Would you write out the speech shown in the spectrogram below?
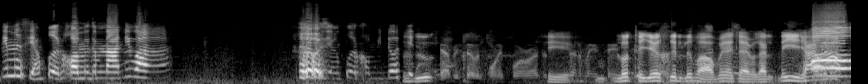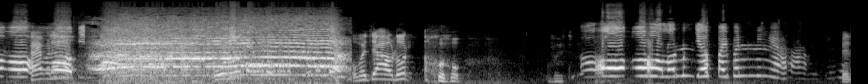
นี่มันเสียงเปิดคอมในตำนานนี่หวะ เออเสียงเปิดคอมวินโดว์เจ็ด Copy 724, right? ที่ Center maintain รถจะเยอะขึ้นหรือเปล่าไม่แน่ใจเหมือนกัน นี่ใช้โอ้ไปแล้วโหใช้ไปแล้วบินได้โอ้อ้พระเจ้ารถโอ้โหโอ้โอ้โอ้รถมันเยอะไปปะเนี่ยถามจริงเป็น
